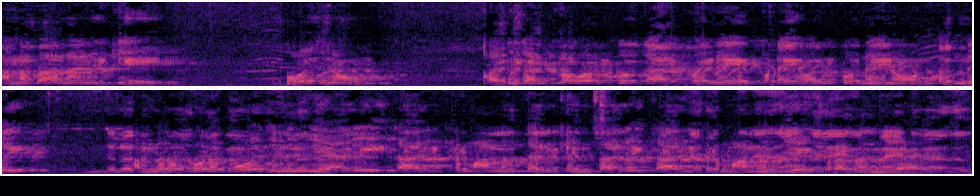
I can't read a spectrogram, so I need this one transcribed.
అన్నదానానికి భోజనం పది గంటల వరకు కాకపోయినా ఎప్పటి వరకు నేను ఉంటుంది. అందరూ కూడా భోజనం చేయాలి కార్యక్రమాలను తిలకించాలి కార్యక్రమాలను జయప్రదం చేయాలి.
